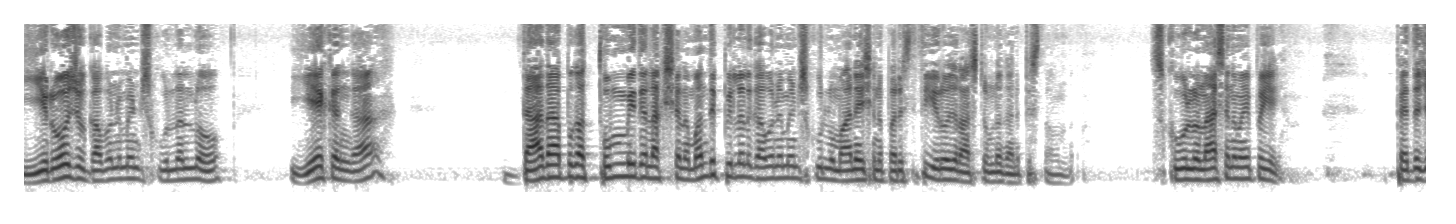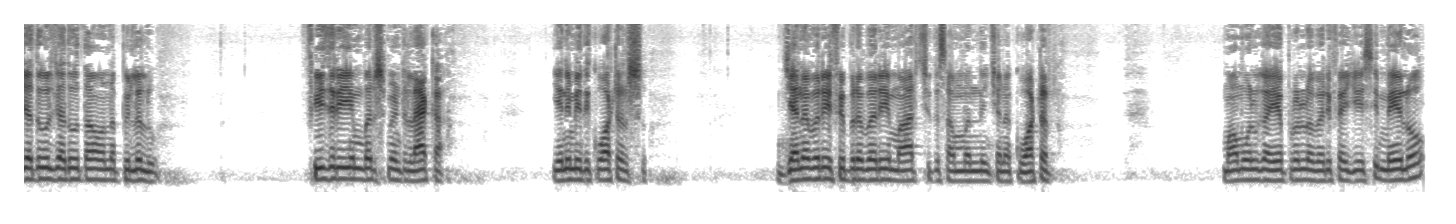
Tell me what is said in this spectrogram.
ఈరోజు గవర్నమెంట్ స్కూళ్ళల్లో ఏకంగా దాదాపుగా తొమ్మిది లక్షల మంది పిల్లలు గవర్నమెంట్ స్కూళ్ళు మానేసిన పరిస్థితి ఈరోజు రాష్ట్రంలో కనిపిస్తూ ఉంది. స్కూళ్ళు నాశనం అయిపోయాయి. పెద్ద చదువులు చదువుతా ఉన్న పిల్లలు ఫీజు రీఎంబర్స్మెంట్ లేక ఎనిమిది క్వార్టర్స్. జనవరి ఫిబ్రవరి మార్చికి సంబంధించిన క్వార్టర్ మామూలుగా ఏప్రిల్లో వెరిఫై చేసి మేలో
